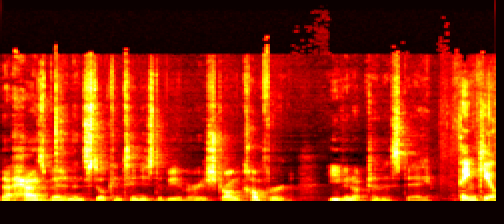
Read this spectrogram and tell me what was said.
that has been and still continues to be a very strong comfort even up to this day. Thank you.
